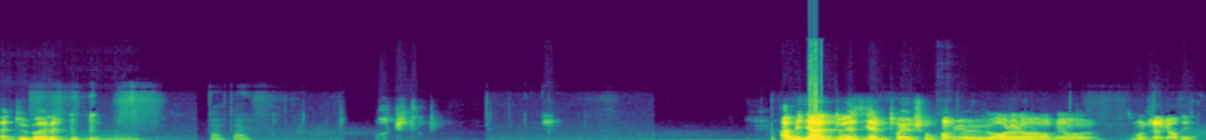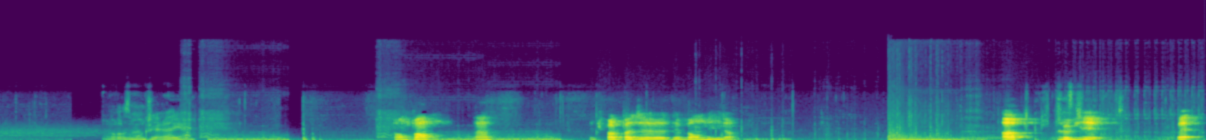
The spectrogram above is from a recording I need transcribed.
à deux balles. Pampan. Oh putain. Ah, mais il y a un deuxième truc, je comprends mieux. Oh là là, mais oh, heureusement que j'ai regardé. Heureusement que j'ai l'œil. Hein. Pampan, hein Et tu parles pas de, de Bambi là. Hop, levier. qu'il raconte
